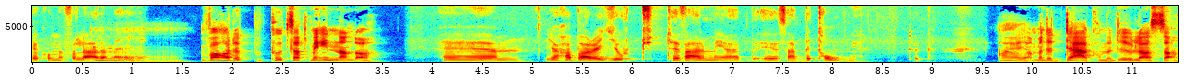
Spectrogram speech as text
jag kommer få lära mig. Mm. Vad har du putsat med innan då? Um, jag har bara gjort tyvärr med eh, så betong. Typ. Ah, ja, ja, men det där kommer du lösa.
